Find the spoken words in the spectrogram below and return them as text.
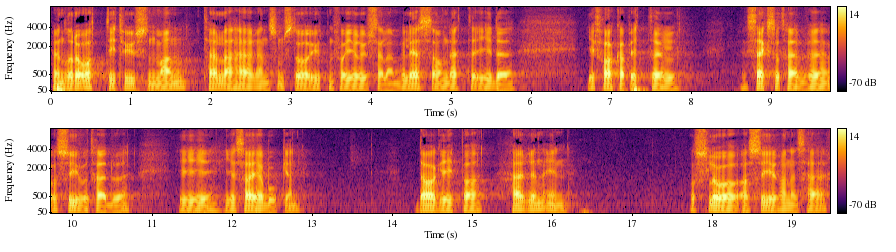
180 000 mann teller hæren som står utenfor Jerusalem. Vi leser om dette i det fra kapittel 36 og 37 i Jesaja-boken. Da griper Herren inn og slår asyrernes hær,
